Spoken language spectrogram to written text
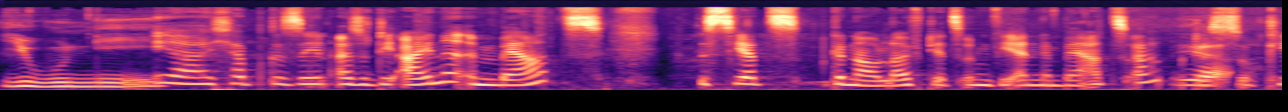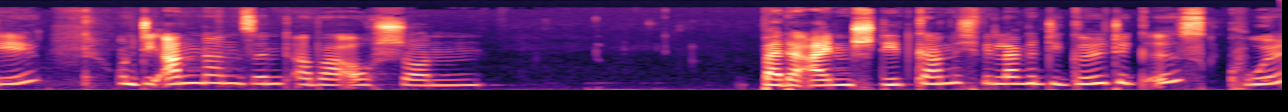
Juni. Ja, ich habe gesehen, also die eine im März ist jetzt, genau, läuft jetzt irgendwie Ende März ab. Ja. Das ist okay. Und die anderen sind aber auch schon. Bei der einen steht gar nicht, wie lange die gültig ist. Cool.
